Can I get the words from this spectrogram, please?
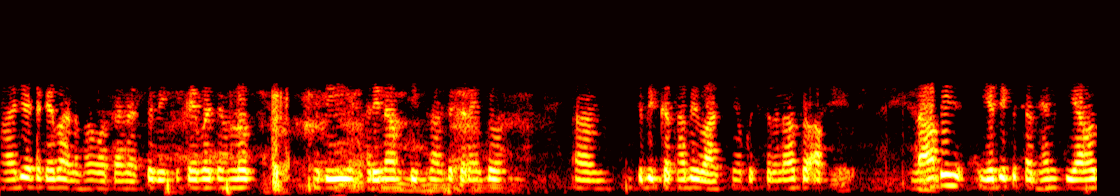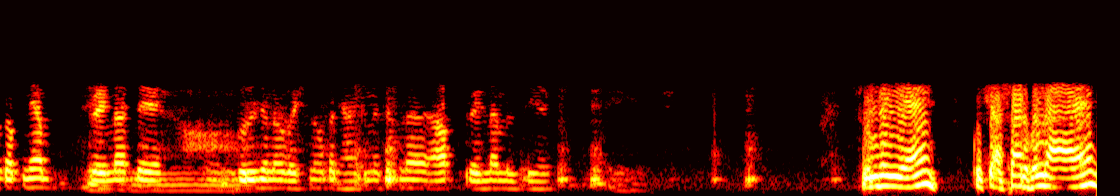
हाँ जी ऐसा कई बार अनुभव होता है। वैसे भी कई बार जब हम लोग यदि हरिनाम सीखना से करें तो जब भी कथा भी वाचते हो, कुछ करना हो तो अब ना भी यदि कुछ अध्ययन किया हो तो अपने आप प्रेरणा से, गुरुजनों, वैष्णव का ध्यान करने से अपना आप प्रेरणा मिलती है। सुन रही है? कुछ असर हो रहा है?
